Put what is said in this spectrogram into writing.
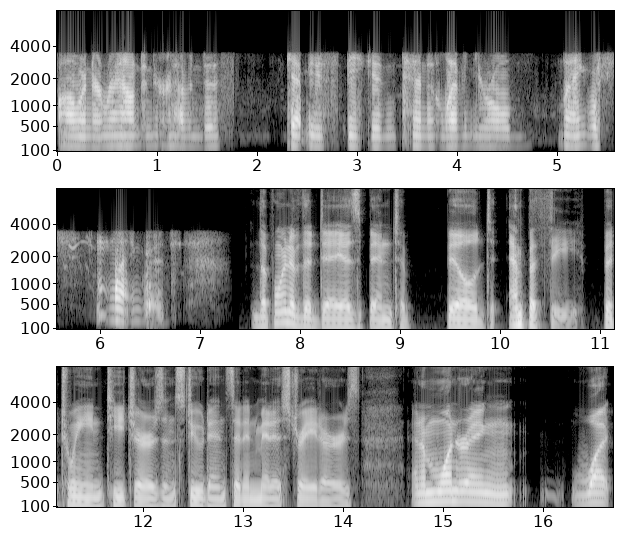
following around and her having to get me to speak in 10 and 11 year old language. language. The point of the day has been to build empathy between teachers and students and administrators. And I'm wondering what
